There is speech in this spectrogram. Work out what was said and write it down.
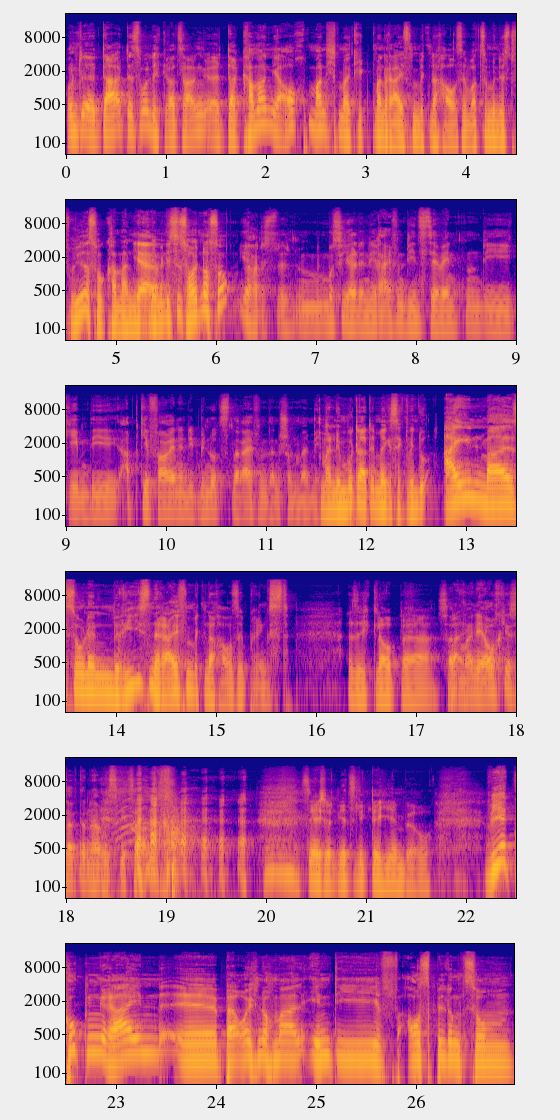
Und äh, da, das wollte ich gerade sagen, äh, da kann man ja auch, manchmal kriegt man Reifen mit nach Hause. War zumindest früher so, kann man Ja. mitnehmen. Ist es heute noch so? Ja, das äh, muss ich halt an die Reifendienste wenden. Die geben die abgefahrenen, die benutzten Reifen dann schon mal mit. Meine Mutter hat immer gesagt, wenn du einmal so einen riesen Reifen mit nach Hause bringst. Also ich glaube, äh, Das hat meine auch gesagt, dann habe ich es getan. Sehr schön, jetzt liegt er hier im Büro. Wir gucken rein äh, bei euch nochmal in die Ausbildung zum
